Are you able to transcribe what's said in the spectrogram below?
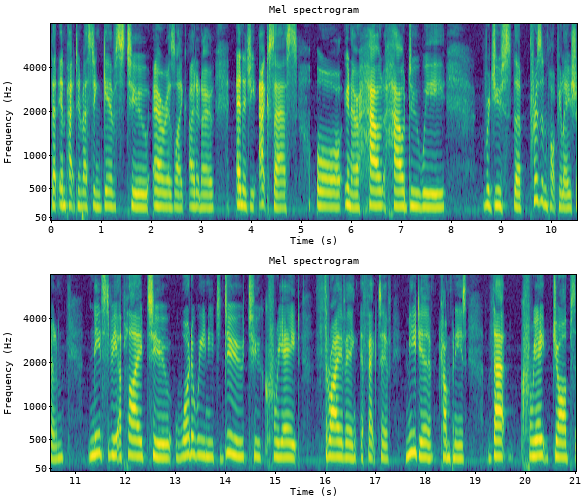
that impact investing gives to areas like i don't know energy access or you know how how do we reduce the prison population needs to be applied to what do we need to do to create thriving, effective media companies that create jobs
